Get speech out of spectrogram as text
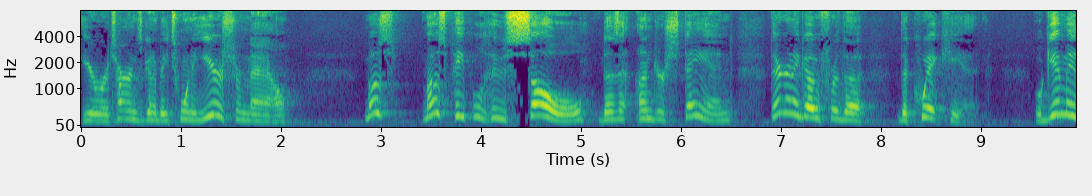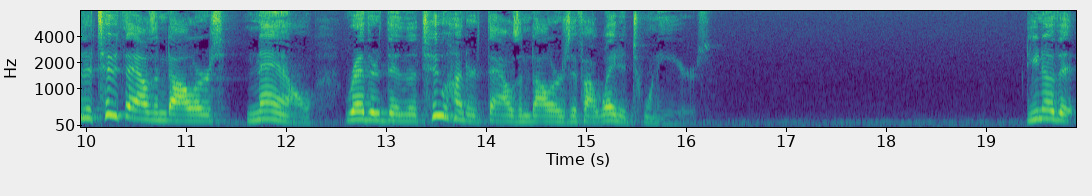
your return is going to be 20 years from now. Most most people whose soul doesn't understand, they're going to go for the, the quick hit. Well, give me the $2,000 now rather than the $200,000 if I waited 20 years. Do you know that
